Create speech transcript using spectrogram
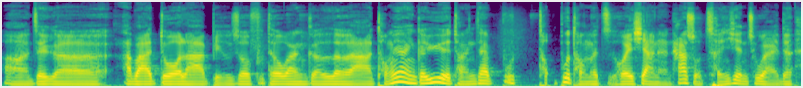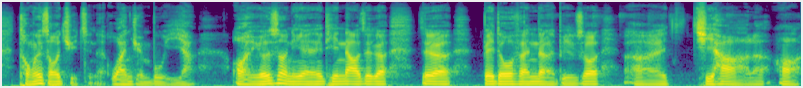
啊这个阿巴多啦，比如说福特万格勒啊，同样一个乐团在不。同不同的指挥下呢，它所呈现出来的同一首曲子呢，完全不一样哦。有的时候你也会听到这个这个贝多芬的，比如说呃七号好了哦，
